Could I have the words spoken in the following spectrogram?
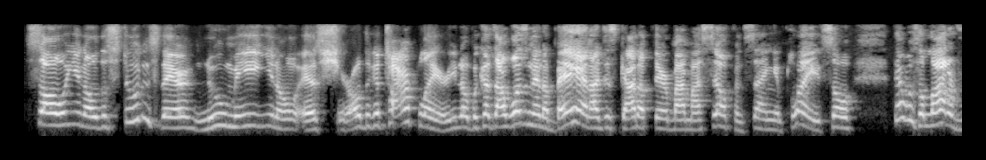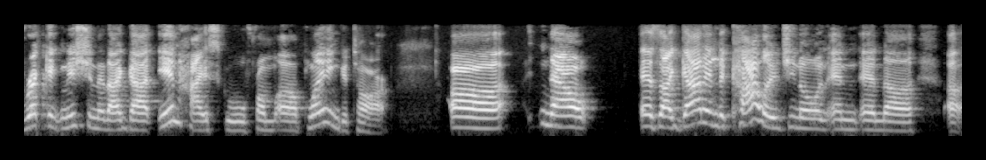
So you know the students there knew me you know as cheryl the guitar player you know because i wasn't in a band. I just got up there by myself and sang and played. So there was a lot of recognition that i got in high school from uh, playing guitar. Uh, now as I got into college, you know, and and and uh, uh,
